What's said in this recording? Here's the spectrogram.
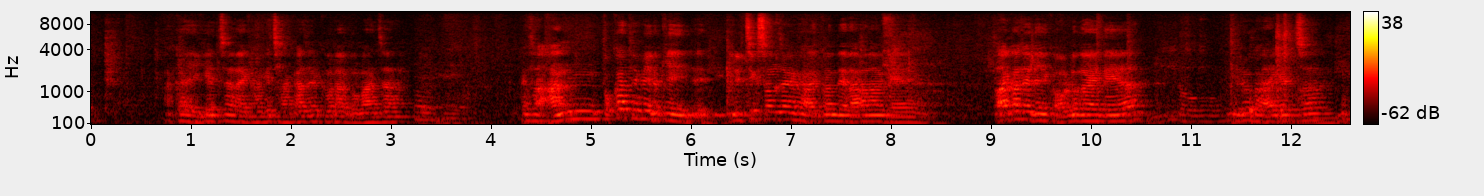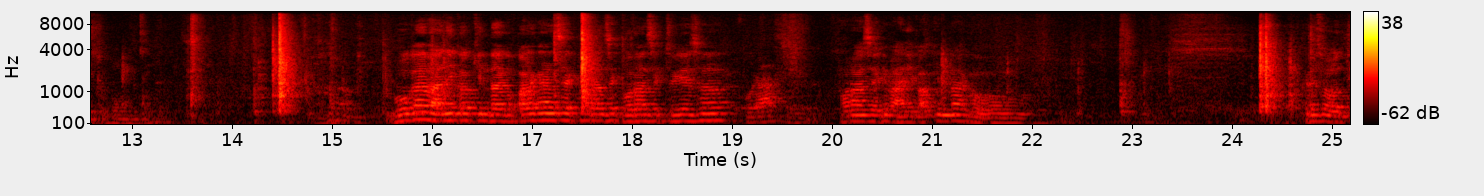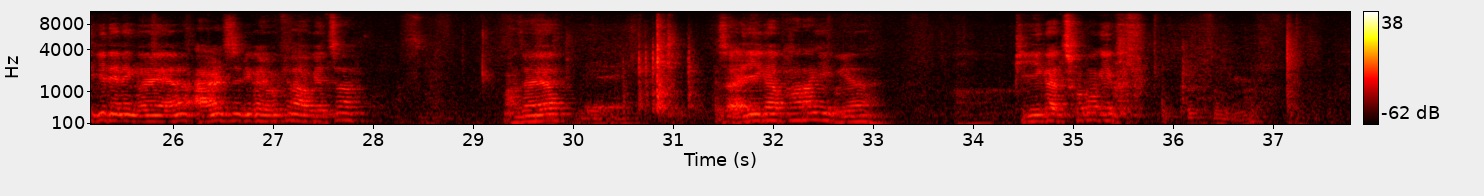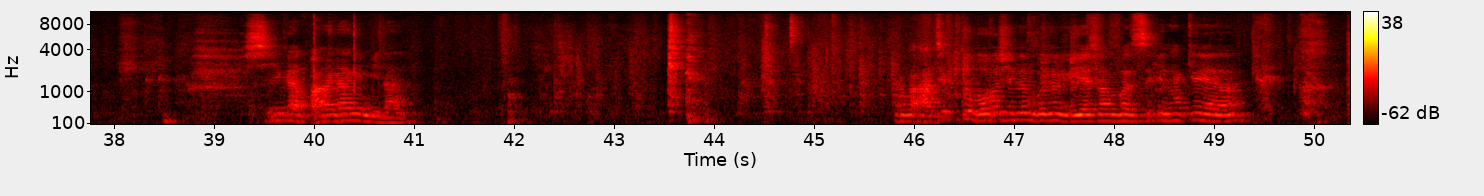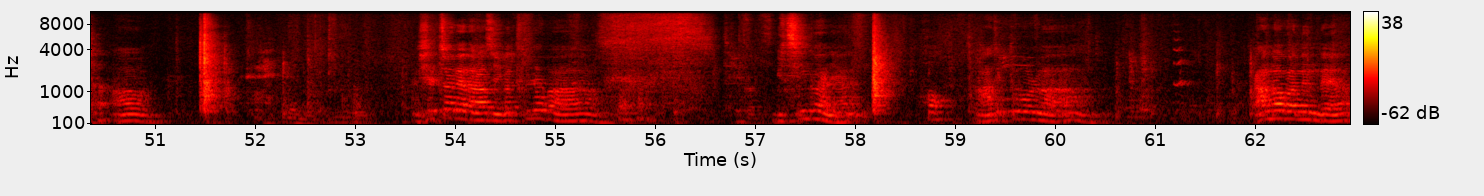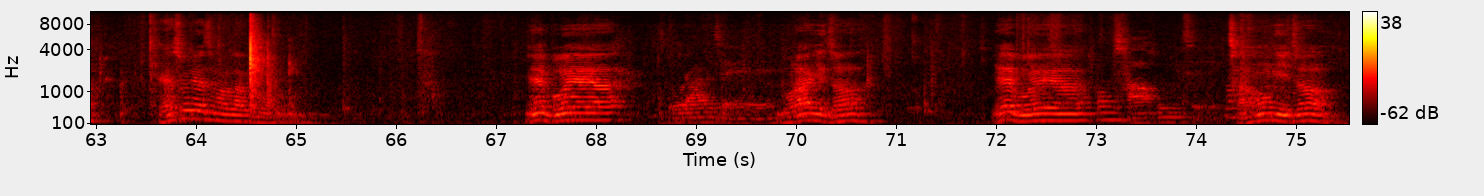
아까 얘기했잖아요. 각이 작아질 거라고 맞아. 네. 그래서 안 똑같으면 이렇게 일직선상으로 갈 건데 나란하게 작아져야 되니까 어디로 가야 돼요? 위로 가야겠죠? 뭐가 많이 꺾인다고 빨간색, 파란색, 보라색 중에서 보라색 보라색이 많이 꺾인다고. 그래서 어떻게 되는 거예요? RGB가 이렇게 나오겠죠? 맞아요? 네 그래서 A가 파랑이고요. B가 초록이고 C가 빨강입니다. 그리고 아직도 모르시는 분을 위해서 한번 쓰긴 할게요. 어우. 실전에 나와서 이거 틀려봐. 미친 거 아니야? 허 아직도 몰라. 까먹었는데요. 개소리 하지 말라고. 얘 뭐예요? 노란색 노랑이죠. 얘 뭐예요? 자홍색 자홍이죠.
